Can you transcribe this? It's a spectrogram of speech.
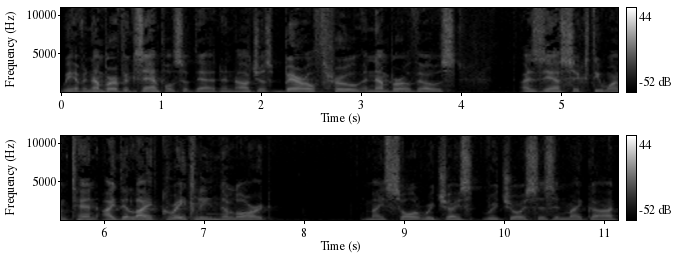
We have a number of examples of that, and I'll just barrel through a number of those. Isaiah 61:10, I delight greatly in the Lord. My soul rejoice, rejoices in my God,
